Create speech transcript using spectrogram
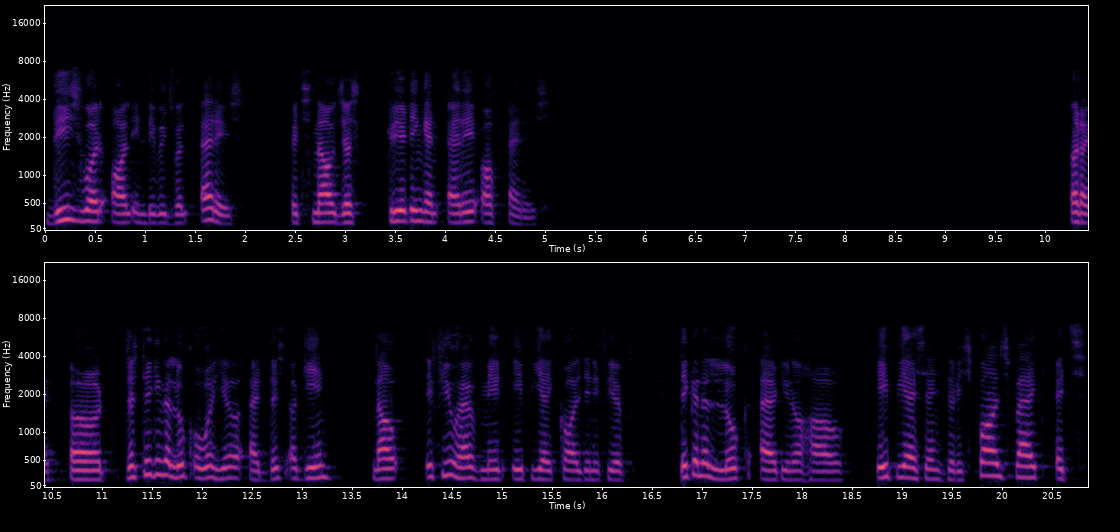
these were all individual arrays. It's now just creating an array of arrays. All right, uh, just taking a look over here at this again. Now, if you have made API calls and if you have taken a look at you know how API sends the response back, it's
